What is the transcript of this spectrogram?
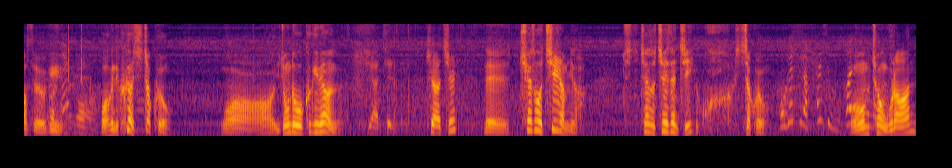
왔어요 여기. 와 근데 크기가 진짜 커요. 와 이 정도 크기면 치아 7 최하 7? 네 최소 7이랍니다. 최소 7cm 와 진짜 커요. 어게티가 85까지. 엄청 우람한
